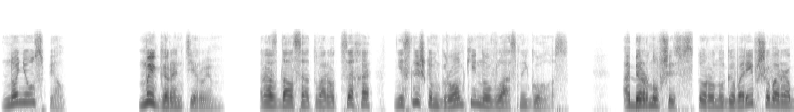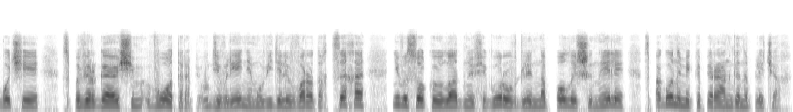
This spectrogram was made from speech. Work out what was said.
но не успел. Мы гарантируем. Раздался от ворот цеха не слишком громкий, но властный голос. Обернувшись в сторону говорившего, рабочие с повергающим в оторопь удивлением увидели в воротах цеха невысокую ладную фигуру в длиннополой шинели с погонами каперанга на плечах.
